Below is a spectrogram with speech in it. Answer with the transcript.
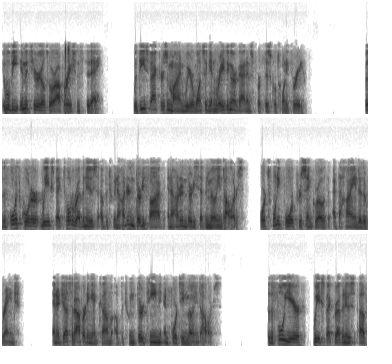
it will be immaterial to our operations today. With these factors in mind, we are once again raising our guidance for fiscal 2023. For the fourth quarter, we expect total revenues of between $135 million and $137 million, or 24% growth at the high end of the range, and adjusted operating income of between $13 million and $14 million. For the full year, we expect revenues of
